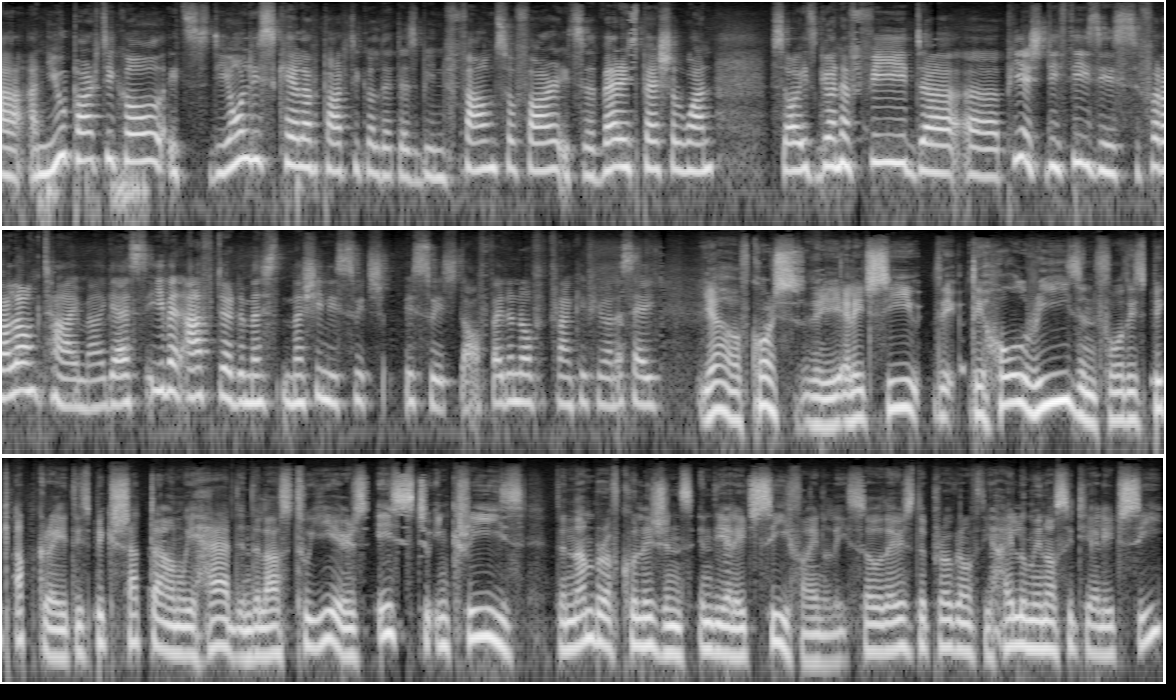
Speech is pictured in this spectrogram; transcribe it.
a new particle. It's the only scalar particle that has been found so far. It's a very special one. So it's going to feed uh, PhD thesis for a long time, I guess, even after the machine is switched is switched off. I don't know, Frank, if you want to say. Yeah, of course. The LHC, the, the whole reason for this big upgrade, this big shutdown we had in the last two years, is to increase the number of collisions in the LHC. Finally, so there is the program of the high luminosity LHC,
